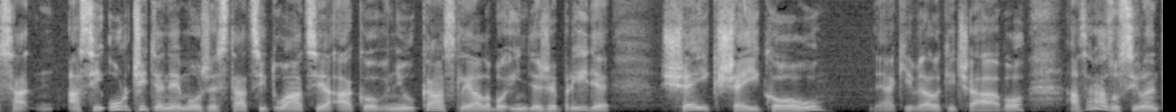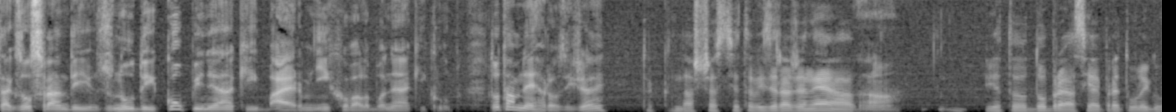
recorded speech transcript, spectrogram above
sa asi určite nemôže stať situácia ako v Newcastle alebo inde, že príde šejk šejkov, nejaký veľký čávo a zrazu si len tak zo srandy, z nudy kúpi nejaký Bayern Mníchov alebo nejaký klub. To tam nehrozí, že? Tak našťastie to vyzerá, že nie a no. Je to dobré asi aj pre tú ligu.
